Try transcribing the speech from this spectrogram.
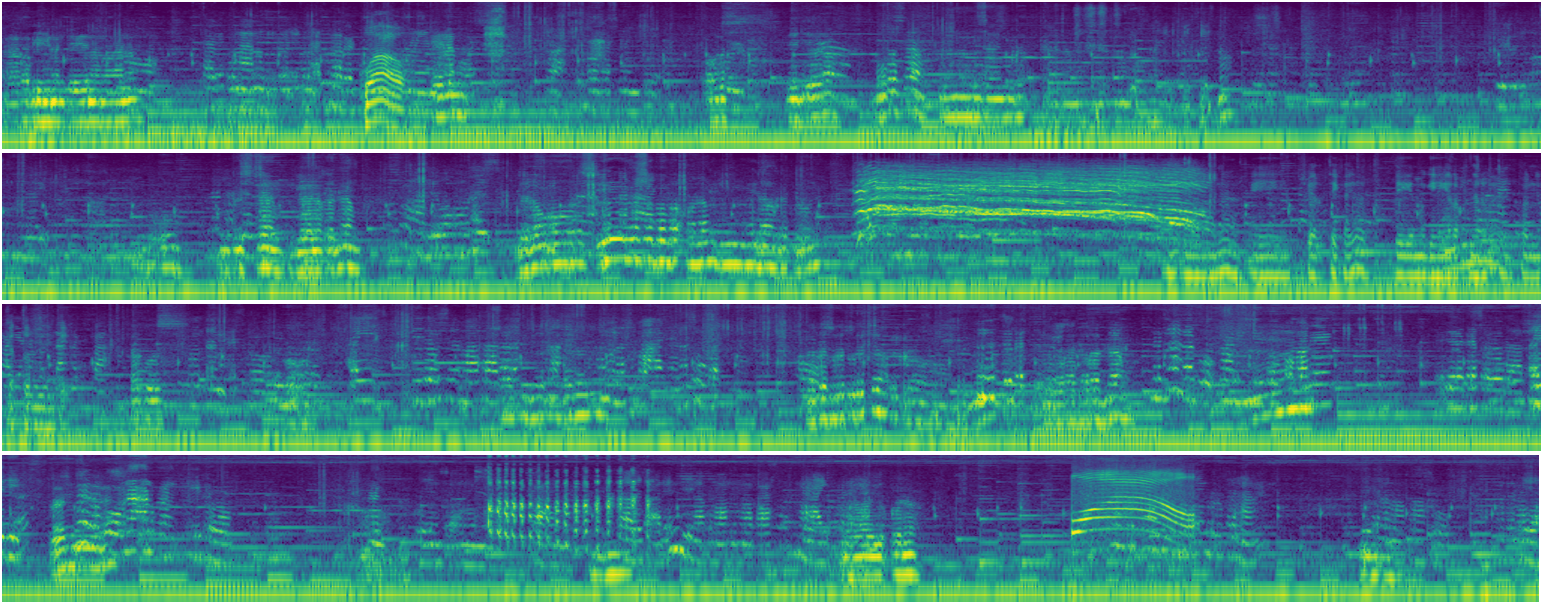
nakakabili man kayo ng mga ano? ano, sabi ko nga, mag-ikon-ikon at mag- Wow. Kailan? August 20. August, video na. Bukas na. Ano sa inyo ka? No? Oo. Yung Christian, lalakad lang. Dalawang oras. Eh, nasa baba pa lang. Yung may dagat doon. Eh, swerte kayo. Hindi kayo maghihirap na rin pag nagkatuloy kayo. Tapos, oo. Ay, di daw siya makakalat na nung nasubaan Nagkasugat-sugat siya. Lakad-lakad lang. Naglakad po, kanin dito, pabalik. Hindi nagkasugat. Ay, di. Meron po na ano kang ito. Nag, ko yun sa ano, sa amin, hindi na ako mamapasok. Malayo pa na. Malayo na. Wow!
